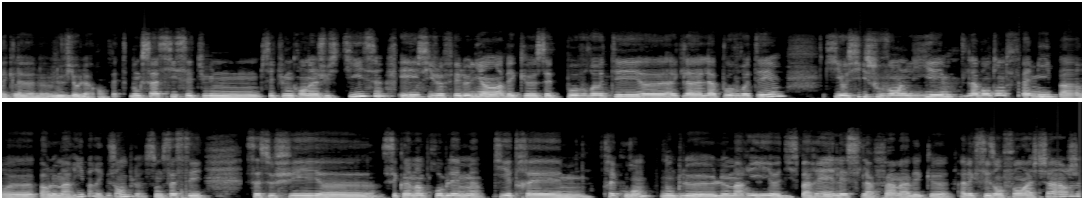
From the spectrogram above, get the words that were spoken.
avec le, le, violeur en fait. Donc ça, si c'est une, c'est une grande injustice. Et si je fais le lien avec euh, cette pauvreté, euh, avec la, la, pauvreté, qui est aussi souvent liée l'abandon de famille par par le mari, par exemple. Donc ça, c'est ça se fait, euh, c'est quand même un problème qui est très très courant. Donc le, le mari euh, disparaît, laisse la femme avec euh, avec ses enfants à charge.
